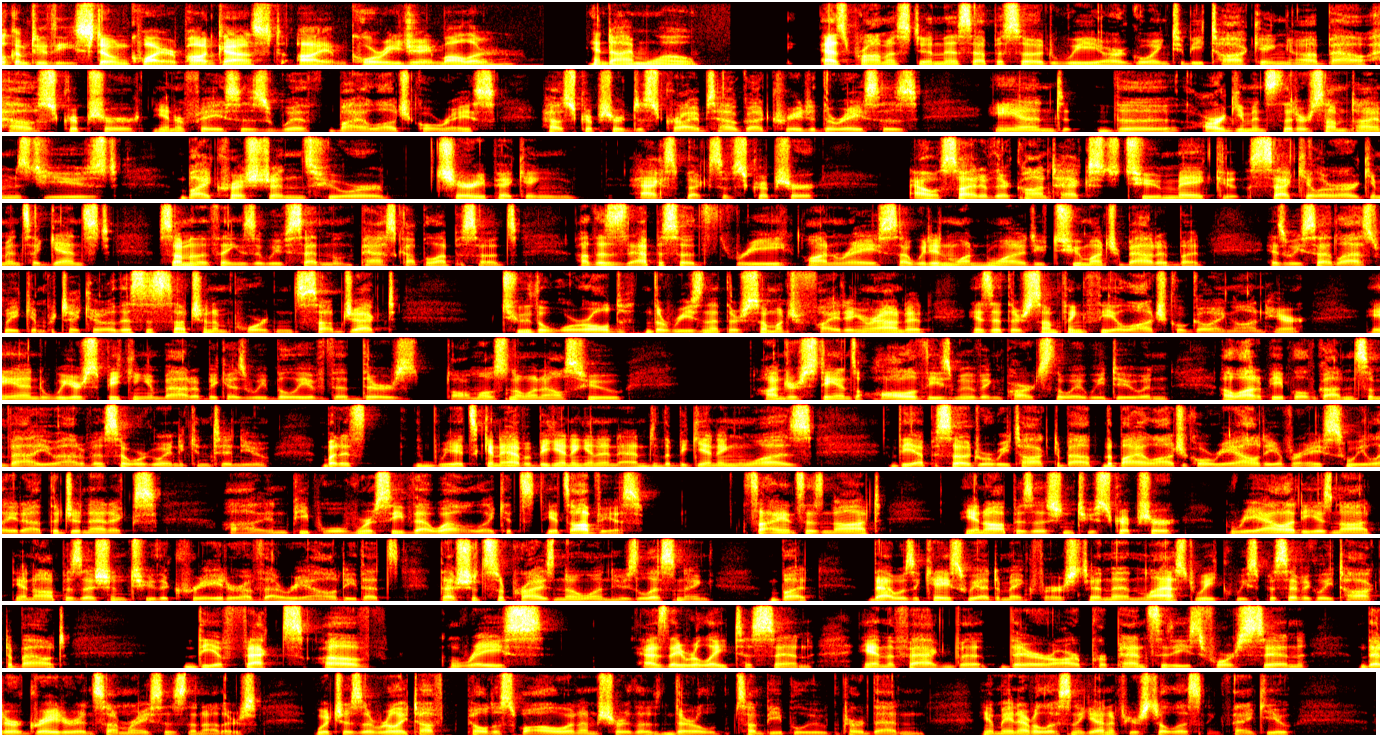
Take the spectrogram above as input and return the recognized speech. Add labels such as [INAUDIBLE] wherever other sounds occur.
Welcome to the Stone Choir podcast. I am Corey J. Mahler. And I'm Woe. As promised in this episode, we are going to be talking about how Scripture interfaces with biological race, how Scripture describes how God created the races, and the arguments that are sometimes used by Christians who are cherry picking aspects of Scripture outside of their context to make secular arguments against some of the things that we've said in the past couple episodes. Uh, this is episode three on race. So we didn't want, want to do too much about it, but as we said last week in particular, this is such an important subject to the world. The reason that there's so much fighting around it is that there's something theological going on here. And we are speaking about it because we believe that there's almost no one else who understands all of these moving parts the way we do. And a lot of people have gotten some value out of it. So we're going to continue. But it's it's going to have a beginning and an end. The beginning was the episode where we talked about the biological reality of race. We laid out the genetics, uh, and people received that well. Like it's it's obvious. Science is not in opposition to Scripture. Reality is not in opposition to the creator of that reality. That's that should surprise no one who's listening. But that was a case we had to make first. And then last week we specifically talked about the effects of race as they relate to sin and the fact that there are propensities for sin that are greater in some races than others, which is a really tough pill to swallow. And I'm sure that there are some people who heard that and you know, may never listen again. If you're still listening, thank you.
